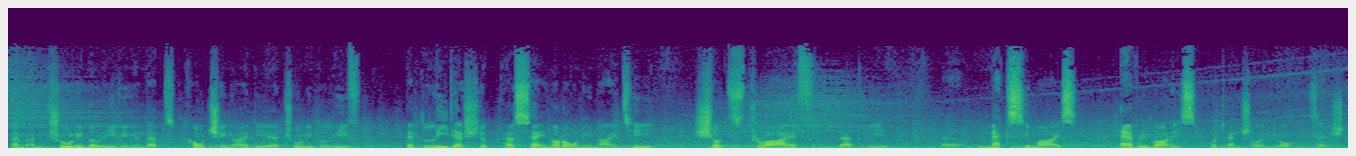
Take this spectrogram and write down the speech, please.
I'm, I'm truly believing in that coaching idea, truly believe that leadership per se, not only in IT, should strive that we uh, maximize everybody's potential in the organization.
